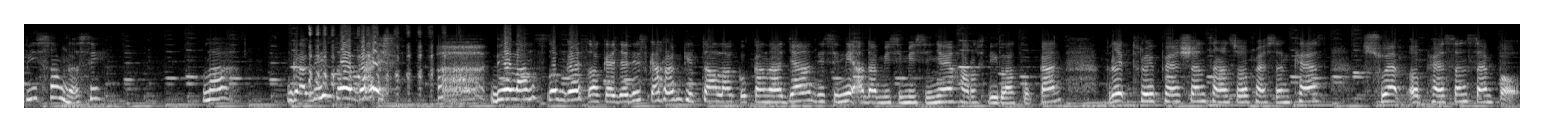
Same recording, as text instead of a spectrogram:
Bisa nggak sih? Lah nggak bisa guys. Dia langsung guys. Oke jadi sekarang kita lakukan aja. Di sini ada misi-misinya yang harus dilakukan. Grade 3 patient transfer patient case swab a patient sample.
